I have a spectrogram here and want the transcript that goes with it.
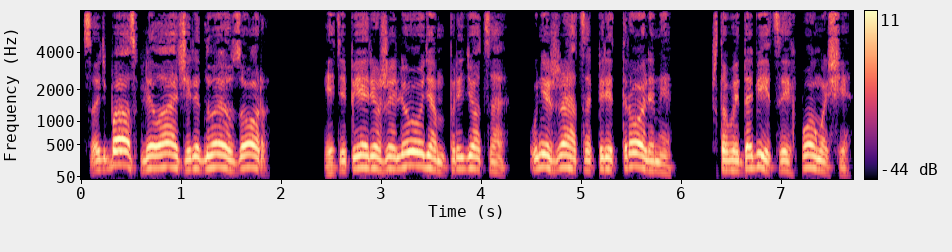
судьба сплела очередной узор, и теперь уже людям придется унижаться перед троллями, чтобы добиться их помощи.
